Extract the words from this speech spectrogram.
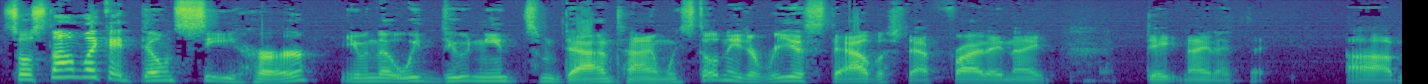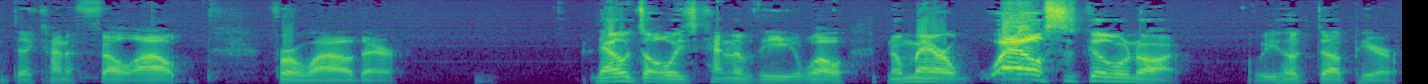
So it's not like I don't see her, even though we do need some downtime. We still need to reestablish that Friday night date night, I think. Um, that kind of fell out for a while there that was always kind of the well, no matter what else is going on, we hooked up here.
